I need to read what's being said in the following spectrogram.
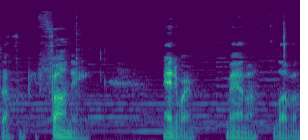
That would be funny. Anyway, mana, 11.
